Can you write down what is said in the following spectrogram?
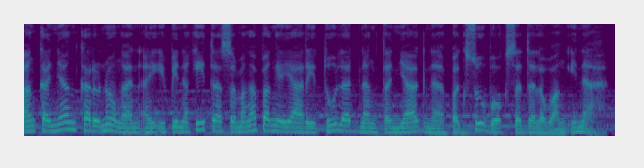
Ang kanyang karunungan ay ipinakita sa mga pangyayari tulad ng tanyag na pagsubok sa dalawang ina.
